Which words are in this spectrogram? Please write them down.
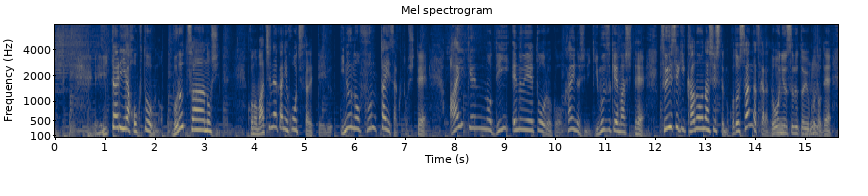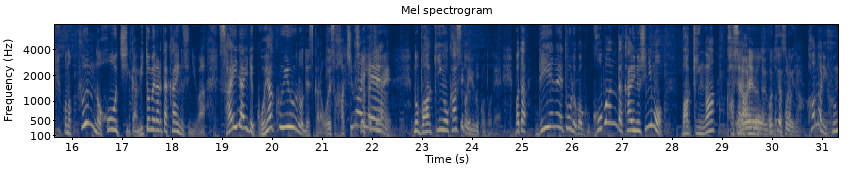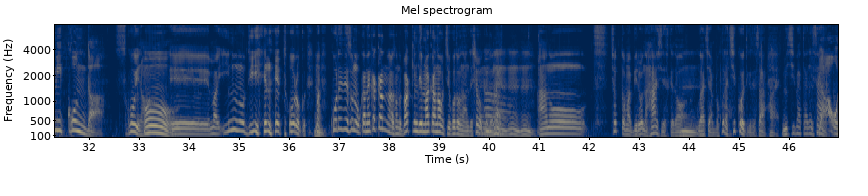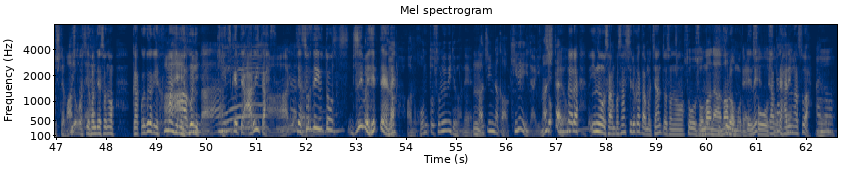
えーイタリア北東部のブルツァーノ市でこの街中に放置されている犬の糞対策として愛犬の DNA 登録を飼い主に義務付けまして追跡可能なシステム今年3月から導入するということで、この糞の放置が認められた飼い主には最大で500ユーロですからおよそ8万円の罰金を課すということでまた DNA 登録を拒んだ飼い主にも罰金が課せられるということでかなり踏み込んだすごいな。えーまあ、犬の DNA 登録、まあ、これでそのお金かかるのはその罰金で賄うということなんでしょうけどね。あのーちょっとまあ微量な話ですけど、ん。うわちゃん僕らちっこい時でさ、は道端にさいや押してましたね。ほんでその学校行く時に踏まへんように気ぃつけて歩いた、じゃあそれで言うとずいぶん減ったよね。あの本当その意味ではね、ん。街の中は綺麗になりましたよ。だから犬を散歩させてる方もちゃんとそのそうそうマナー袋を守って。持ってねそうそう。やってはりますわ。あの、うん。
